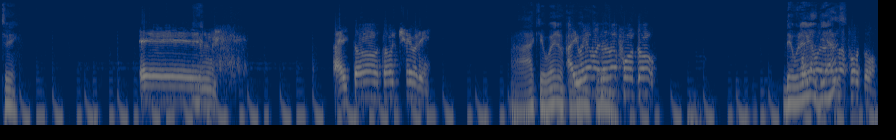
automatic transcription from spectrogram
Sí. Eh, ahí todo, todo chévere. Ah, qué bueno. qué Ahí voy a mandar bueno. una foto. ¿De una de voy las viejas? una foto.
